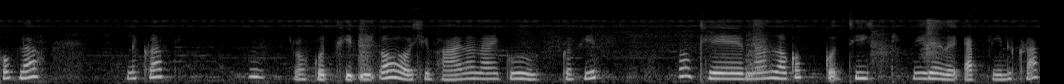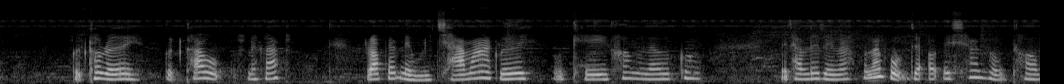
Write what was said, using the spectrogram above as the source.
ครบแล้วนะครับ เรากดผิดอีกโอ้ชิบหายแล้วนายกูกดผิด โอเคนั้นเราก็กดที่นี่ได้เลยแอปนี้นะครับ กดเข้าเลย กดเข้านะครับรอแป๊บหนึ่งมันช้ามากเลย โอเคเข้ามาแล้วก็ไปทำได้เลยนะเพราะนั้นผมจะเอาแอคชั่นของทอม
